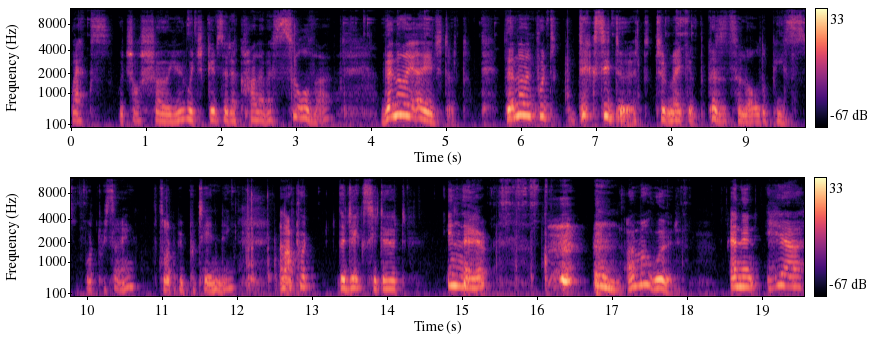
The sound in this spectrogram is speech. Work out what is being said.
wax, which I'll show you, which gives it a kind of a silver. Then I aged it. Then I put Dixie dirt to make it, because it's an older piece, what we're saying, it's what we're pretending. And I put the Dixie dirt in there. oh my word. And then here,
